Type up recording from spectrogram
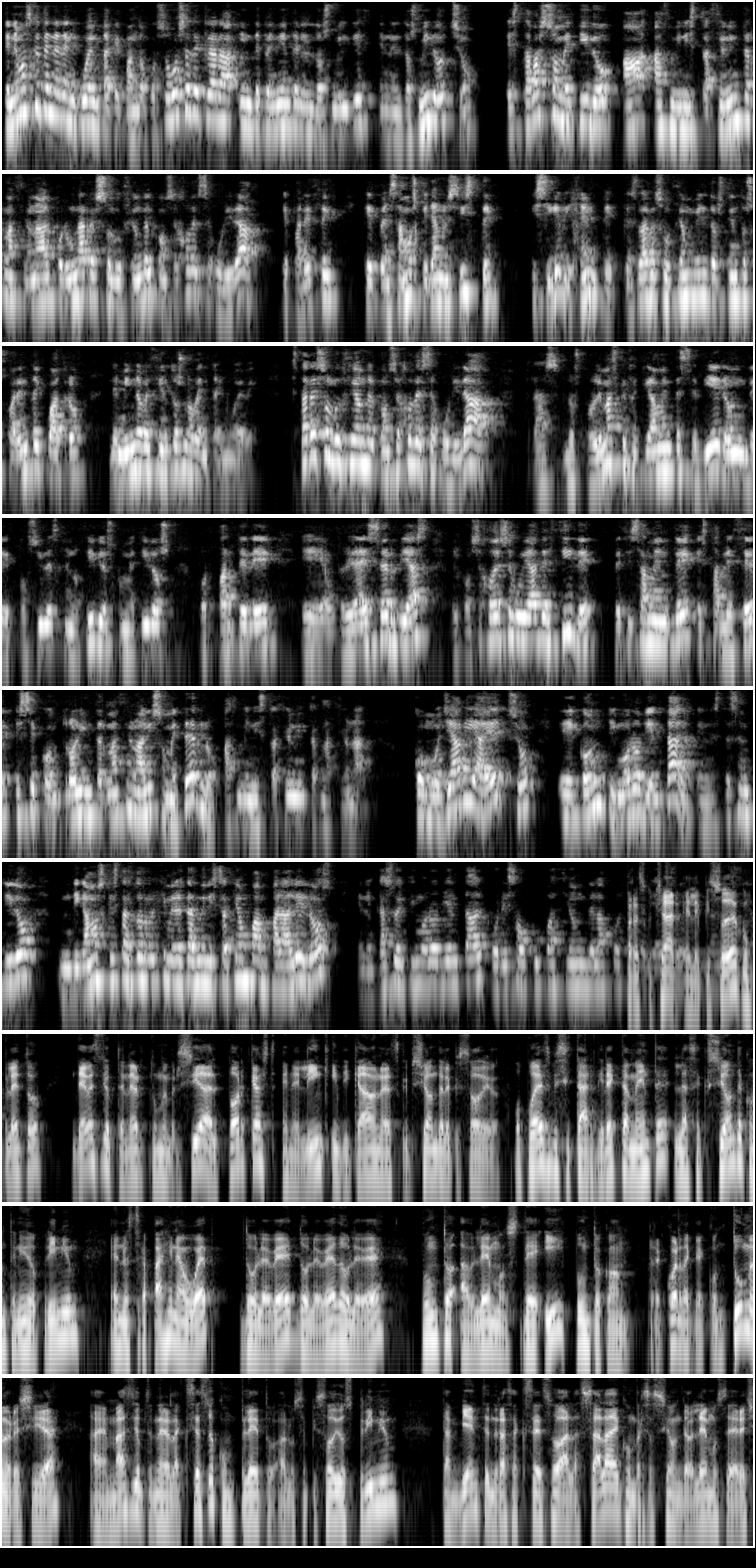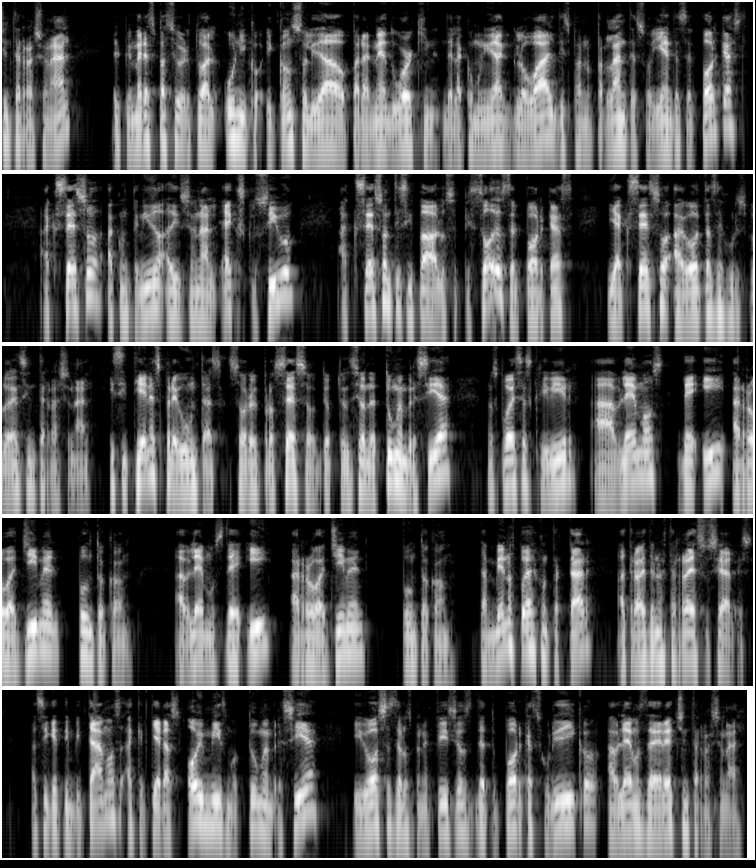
tenemos que tener en cuenta que cuando Kosovo se declara independiente en el 2010, en el 2008, estaba sometido a administración internacional por una resolución del Consejo de Seguridad, que parece que pensamos que ya no existe y sigue vigente, que es la resolución 1244 de 1999. Esta resolución del Consejo de Seguridad tras los problemas que efectivamente se dieron de posibles genocidios cometidos por parte de eh, autoridades serbias, el Consejo de Seguridad decide precisamente establecer ese control internacional y someterlo a administración internacional, como ya había hecho eh, con Timor Oriental. En este sentido, digamos que estas dos regímenes de administración van paralelos. En el caso de Timor Oriental, por esa ocupación de la fuerza. Para escuchar el episodio completo, Debes de obtener tu membresía del podcast en el link indicado en la descripción del episodio o puedes visitar directamente la sección de contenido premium en nuestra página web www.hablemosdi.com. Recuerda que con tu membresía, además de obtener el acceso completo a los episodios premium, también tendrás acceso a la sala de conversación de Hablemos de Derecho Internacional, el primer espacio virtual único y consolidado para networking de la comunidad global de hispanoparlantes oyentes del podcast, acceso a contenido adicional exclusivo, acceso anticipado a los episodios del podcast y acceso a gotas de jurisprudencia internacional. Y si tienes preguntas sobre el proceso de obtención de tu membresía, nos puedes escribir a hablemosdi.gmail.com. Hablemosdi.gmail.com. También nos puedes contactar a través de nuestras redes sociales. Así que te invitamos a que quieras hoy mismo tu membresía y goces de los beneficios de tu podcast jurídico Hablemos de Derecho Internacional.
